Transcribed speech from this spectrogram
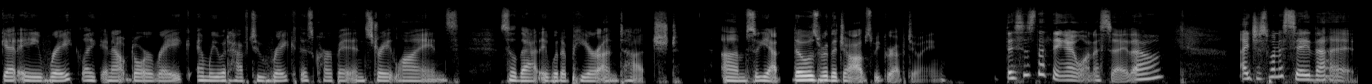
get a rake, like an outdoor rake, and we would have to rake this carpet in straight lines so that it would appear untouched. Um, so yeah, those were the jobs we grew up doing. This is the thing I want to say though. I just want to say that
